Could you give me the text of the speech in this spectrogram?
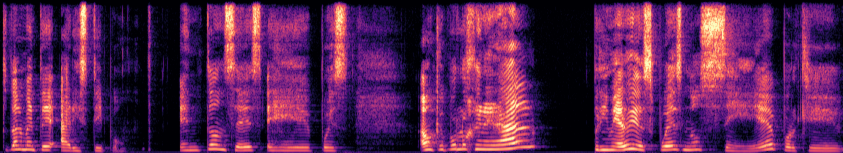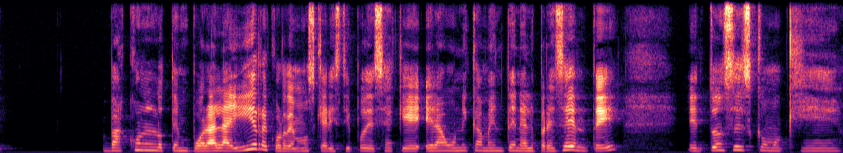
Totalmente aristipo. Entonces, eh, pues, aunque por lo general, primero y después, no sé, porque va con lo temporal ahí. Recordemos que Aristipo decía que era únicamente en el presente. Entonces como que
